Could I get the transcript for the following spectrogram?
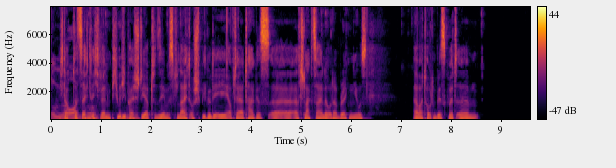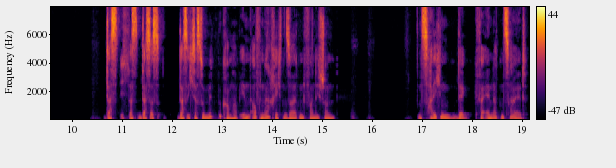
Ich glaube tatsächlich, wenn PewDiePie stirbt, sehen wir es vielleicht auf spiegel.de auf der Tages äh, als Schlagzeile oder Breaking News. Aber Total Biscuit, ähm, dass, Ich- dass, dass, das, dass ich das so mitbekommen habe, in, auf Nachrichtenseiten, fand ich schon ein Zeichen der veränderten Zeit.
